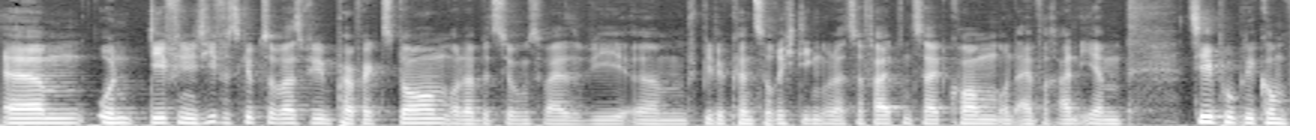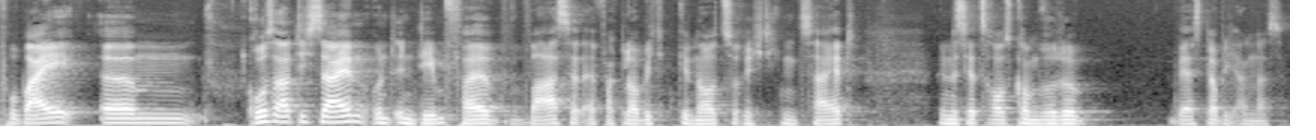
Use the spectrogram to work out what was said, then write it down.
Ähm, und definitiv, es gibt sowas wie Perfect Storm oder beziehungsweise wie ähm, Spiele können zur richtigen oder zur falschen Zeit kommen und einfach an ihrem Zielpublikum vorbei ähm, großartig sein. Und in dem Fall war es halt einfach, glaube ich, genau zur richtigen Zeit. Wenn es jetzt rauskommen würde, wäre es, glaube ich, anders.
